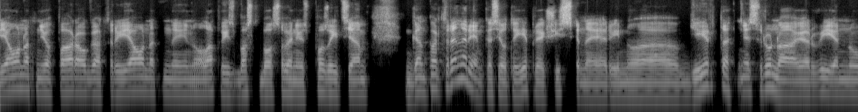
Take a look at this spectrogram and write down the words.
jaunatni, jo pāraugāt arī jaunatni no Latvijas Basketbola Savienības pozīcijām, gan par treneriem, kas jau te iepriekš izskanēja arī no ģirta. Es runāju ar vienu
